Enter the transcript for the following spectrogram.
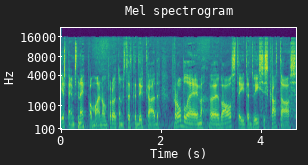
iespējams nepamanā. Protams, tad, kad ir kāda problēma valstī, tad visi skatās,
